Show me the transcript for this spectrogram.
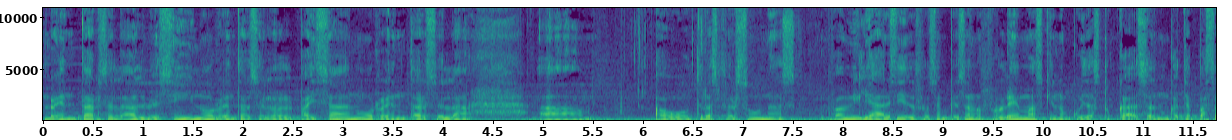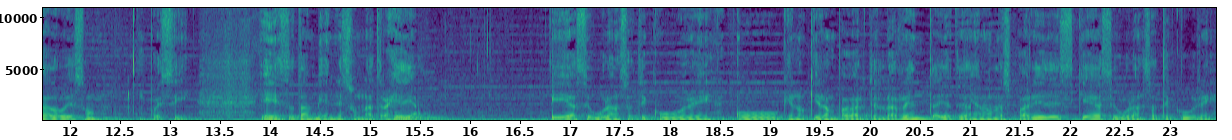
rentársela al vecino, rentársela al paisano, rentársela a, a otras personas familiares y después empiezan los problemas que no cuidas tu casa. ¿Nunca te ha pasado eso? Pues sí. Eso también es una tragedia. ¿Qué aseguranza te cubre? O que no quieran pagarte la renta, ya te dañaron las paredes. ¿Qué aseguranza te cubre?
